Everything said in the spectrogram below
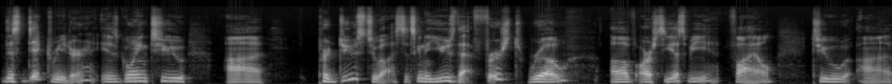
this dict reader is going to uh, produce to us, it's going to use that first row of our CSV file to uh,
